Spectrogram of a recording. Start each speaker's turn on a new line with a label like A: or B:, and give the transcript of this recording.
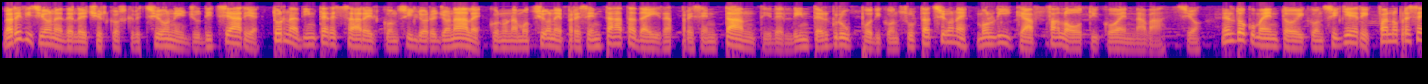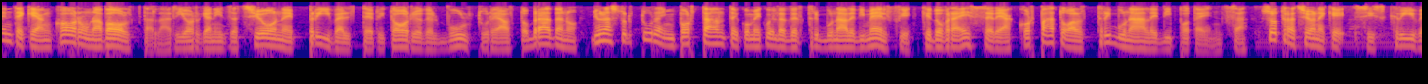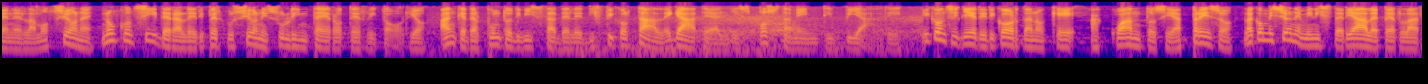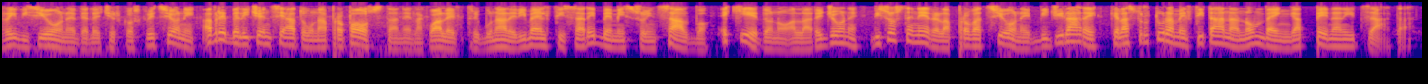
A: La revisione delle circoscrizioni giudiziarie torna ad interessare il Consiglio regionale con una mozione presentata dai rappresentanti dell'intergruppo di consultazione Mollica, Falotico e Navazio. Nel documento i consiglieri fanno presente che ancora una volta la riorganizzazione priva il territorio del Vulture Alto Bradano di una struttura importante come quella del Tribunale di Melfi, che dovrà essere accorpato al Tribunale di Potenza. Sottrazione che, si scrive nella mozione, non considera le ripercussioni sull'intero territorio, anche dal punto di vista delle difficoltà legate agli spostamenti viari. I consiglieri ricordano che, a quanto si è appreso, la Commissione ministeriale Nazionale per la revisione delle circoscrizioni avrebbe licenziato una proposta nella quale il Tribunale di Melfi sarebbe messo in salvo e chiedono alla Regione di sostenere l'approvazione e vigilare che la struttura melfitana non venga penalizzata.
